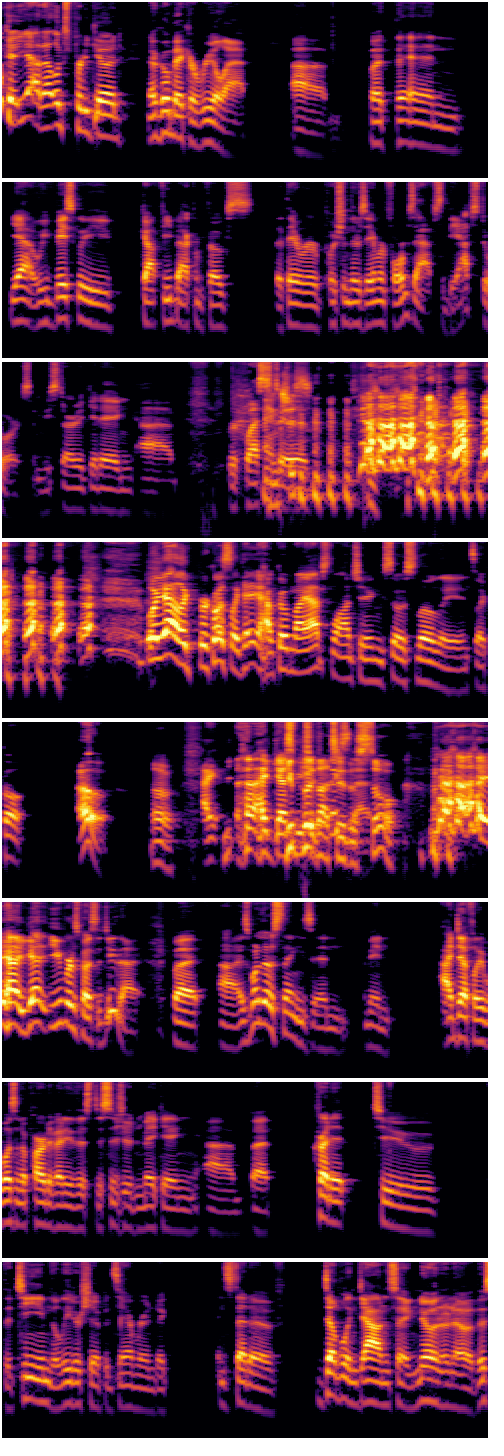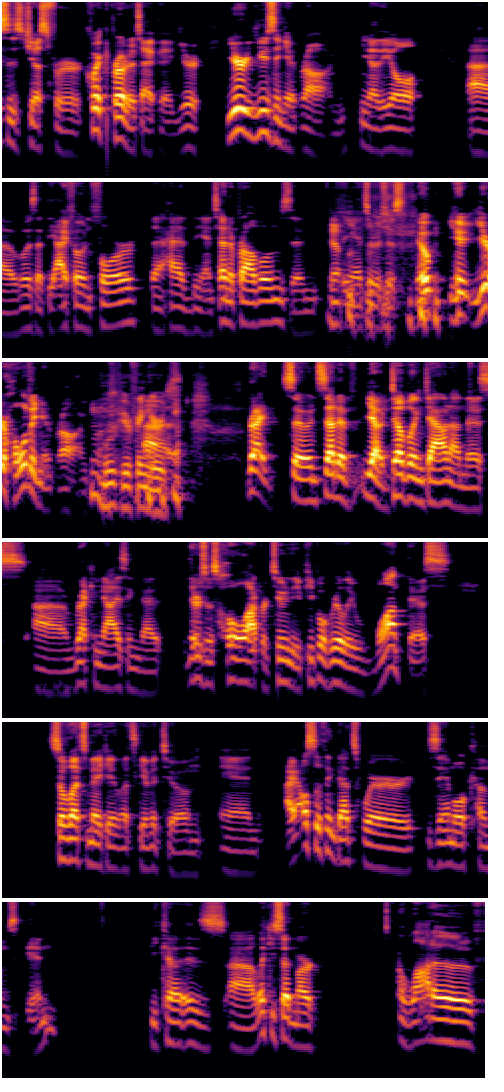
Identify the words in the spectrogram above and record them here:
"Okay, yeah, that looks pretty good. Now go make a real app." Um, but then yeah, we basically got feedback from folks that they were pushing their Xamarin Forms apps to the app stores, and we started getting uh, requests Anxious. to. well, yeah, like requests like, "Hey, how come my app's launching so slowly?" And it's like, "Oh, oh, oh, I, I guess you we put that to that. the store." yeah, yeah, you were supposed to do that, but uh, it's one of those things. And I mean, I definitely wasn't a part of any of this decision making, uh, but credit to the team, the leadership at Xamarin to instead of doubling down and saying, no, no, no, this is just for quick prototyping. You're you're using it wrong. You know, the old uh, was that the iPhone 4 that had the antenna problems, and yep. the answer was just nope, you're, you're holding it wrong. Move your fingers. Right. So instead of you know doubling down on this, uh, recognizing that there's this whole opportunity, people really want this, so let's make it, let's give it to them. And I also think that's where XAML comes in because, uh, like you said, Mark, a lot of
